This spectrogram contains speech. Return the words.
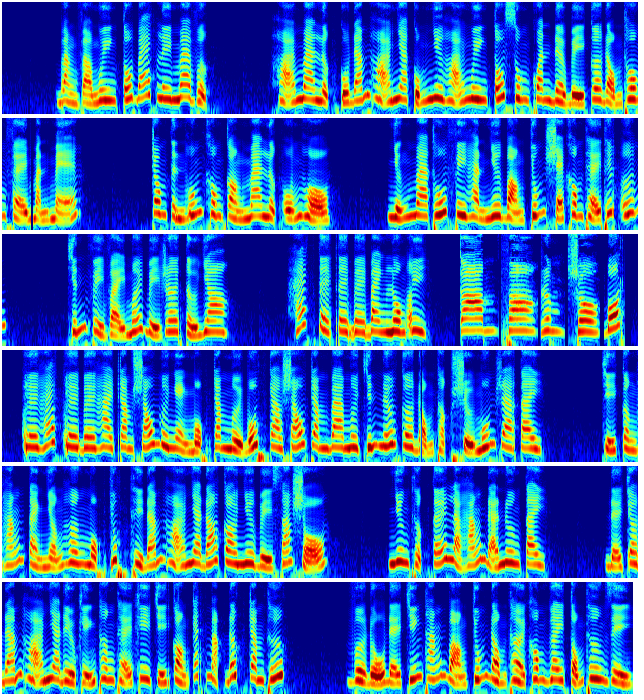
Bằng vào nguyên tố bát ly ma vực. Hỏa ma lực của đám hỏa nha cũng như hỏa nguyên tố xung quanh đều bị cơ động thôn phệ mạnh mẽ. Trong tình huống không còn ma lực ủng hộ, những ma thú phi hành như bọn chúng sẽ không thể thiết ứng. Chính vì vậy mới bị rơi tự do. HTTP Ban Lôn Y Com Forum Show Bot EHEB 260.114 cao 639 nếu cơ động thật sự muốn ra tay. Chỉ cần hắn tàn nhẫn hơn một chút thì đám hỏa nha đó coi như bị xóa sổ. Nhưng thực tế là hắn đã nương tay. Để cho đám hỏa nha điều khiển thân thể khi chỉ còn cách mặt đất trăm thước. Vừa đủ để chiến thắng bọn chúng đồng thời không gây tổn thương gì.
